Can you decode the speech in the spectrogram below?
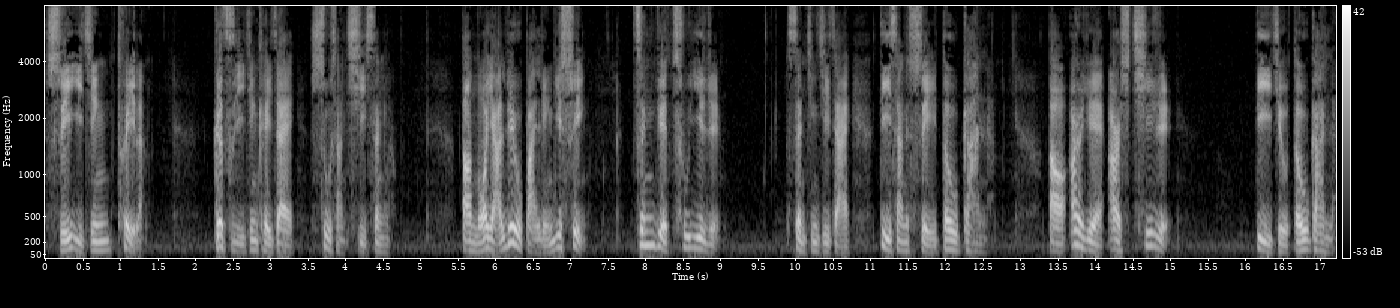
水已经退了，鸽子已经可以在树上栖身了。到挪亚六百零一岁正月初一日，圣经记载地上的水都干了，到二月二十七日，地就都干了。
